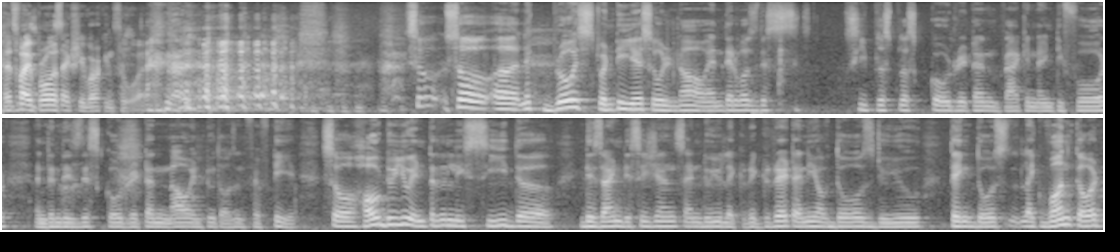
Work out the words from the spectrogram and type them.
that's why Bro is actually working so well. So, so uh, like Bro is 20 years old now, and there was this C++ code written back in 94, and then there's this code written now in 2015. So how do you internally see the design decisions, and do you like regret any of those? Do you think those, like one covered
